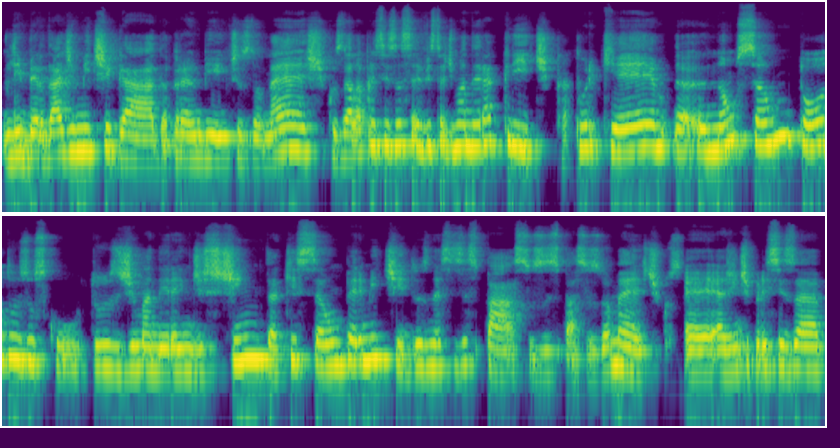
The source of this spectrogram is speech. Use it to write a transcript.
liberdade mitigada para ambientes domésticos, ela precisa ser vista de maneira crítica, porque uh, não são todos os cultos de maneira indistinta que são permitidos nesses espaços, espaços domésticos. É, a gente precisa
